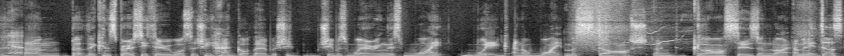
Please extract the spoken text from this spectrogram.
Yeah. Um, but the conspiracy theory was that she had got there, but she she was wearing this white wig and a white moustache and glasses and like I mean, it does.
